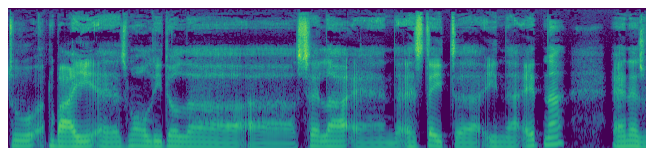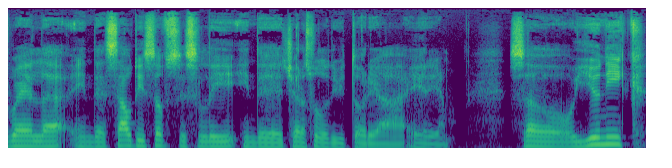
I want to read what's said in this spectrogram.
to buy a small little uh, uh, cellar and estate uh, in Etna and as well uh, in the southeast of Sicily in the Cerasuolo di Vittoria area. So unique uh,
